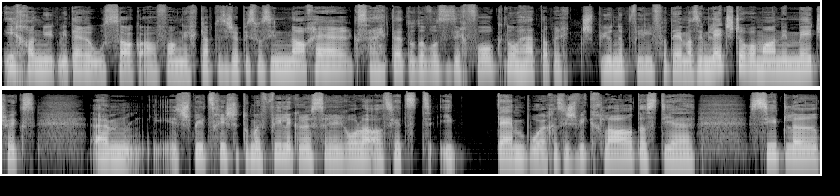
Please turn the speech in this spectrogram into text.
ich kann nichts mit dieser Aussage anfangen. Ich glaube, das ist etwas, was sie nachher gesagt hat oder was sie sich vorgenommen hat, aber ich spüre nicht viel von dem. Also im letzten Roman, im Matrix, ähm, spielt das Christentum eine viel größere Rolle als jetzt in dem Buch. Es ist wie klar, dass die Siedler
